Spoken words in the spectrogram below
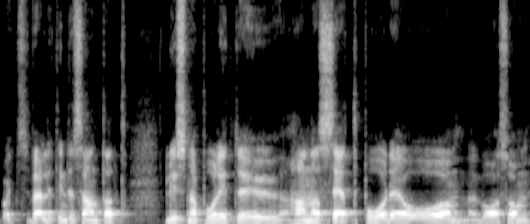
var väldigt intressant att lyssna på lite hur han har sett på det och vad som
